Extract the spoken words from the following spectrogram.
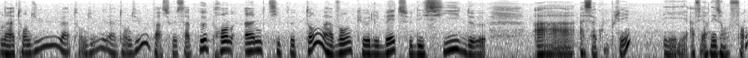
on a attendu, attendu, attendu, parce que ça peut prendre un petit peu de temps avant que les bêtes se décident à, s'accoupler et à faire des enfants.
